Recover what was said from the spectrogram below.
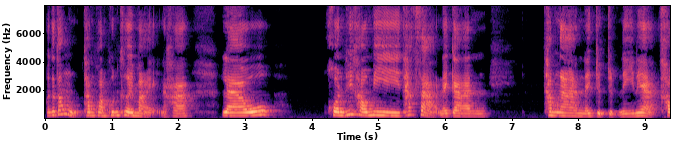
มันก็ต้องทำความคุ้นเคยใหม่นะคะ แล้วคนที่เขามีทักษะในการทำงานในจุดจุดนี้เนี่ยเขา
